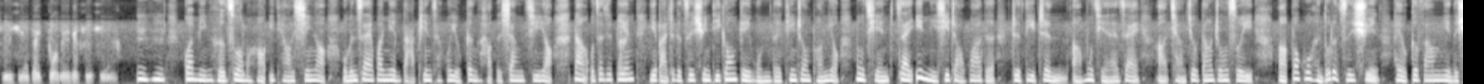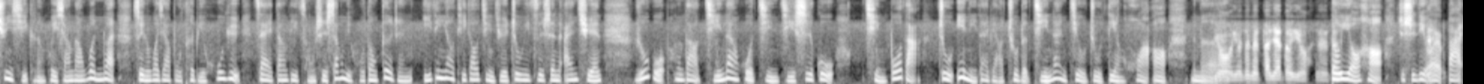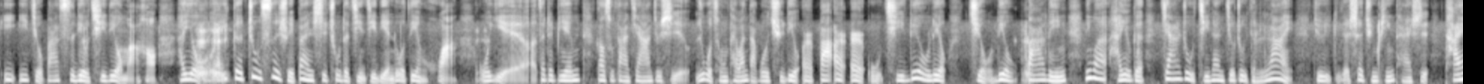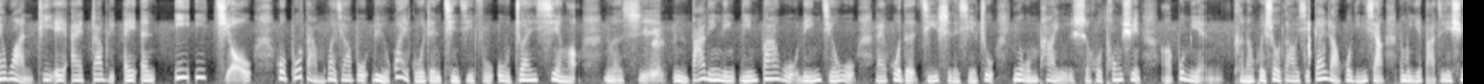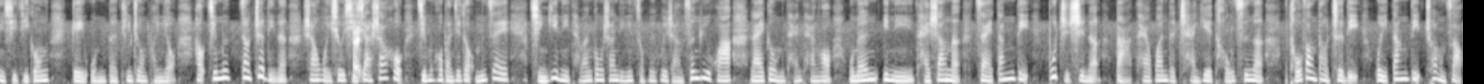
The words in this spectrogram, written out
实行在做的一个事情啊。嗯哼，官民合作嘛，哈，一条心哦。我们在外面打拼，才会有更好的商机哦。那我在这边也把这个资讯提供给我们的听众朋友。目前在印尼西爪哇的这地震啊，目前还在啊抢救当中，所以啊，包括很多的资讯，还有各方面的讯息可能会相当混乱。所以呢，外交部特别呼吁，在当地从事商旅活动个人一定要提高警觉，注意自身的安全。如果碰到急难或紧急事故，请拨打驻印尼代表处的急难救助电话哦。那么有有这个大家都有都有哈，就是六二八一一九八四六七六嘛哈。还有一个驻泗水办事处的紧急联络电话，我也在这边告诉大家，就是如果从台湾打过去六二八二二五七六六九六八零。另外还有个加入急难救助一个 Line，就一个社群平台是台湾 T A I W A N。一一九，或拨打我们外交部旅外国人紧急服务专线哦。那么是嗯八零零零八五零九五来获得及时的协助，因为我们怕有时候通讯啊、呃、不免可能会受到一些干扰或影响，那么也把这些讯息提供给我们的听众朋友。好，节目到这里呢，稍微休息一下，稍后节目后半阶段，我们再请印尼台湾工商联谊总会会长曾玉华来跟我们谈谈哦。我们印尼台商呢，在当地不只是呢把台湾的产业投资呢投放到这里，为当地创造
